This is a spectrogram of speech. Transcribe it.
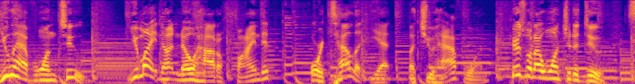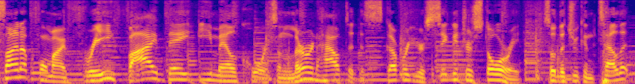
You have one too. You might not know how to find it or tell it yet, but you have one. Here's what I want you to do sign up for my free five day email course and learn how to discover your signature story so that you can tell it,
